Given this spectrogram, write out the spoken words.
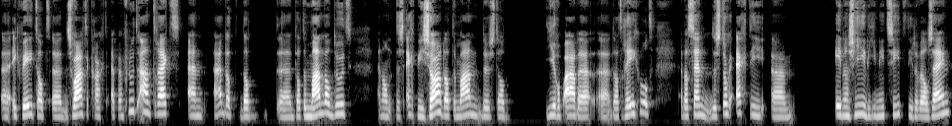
uh, ik weet dat de zwaartekracht eb en vloed aantrekt. En dat, dat, dat de maan dat doet. En dan het is echt bizar dat de maan dus dat hier op aarde dat regelt. En dat zijn dus toch echt die um, energieën die je niet ziet, die er wel zijn.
